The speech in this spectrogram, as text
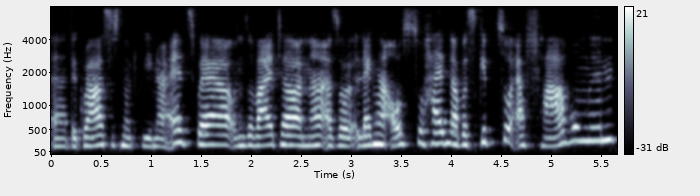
uh, the grass is not greener elsewhere und so weiter, ne? also länger auszuhalten, aber es gibt so Erfahrungen,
